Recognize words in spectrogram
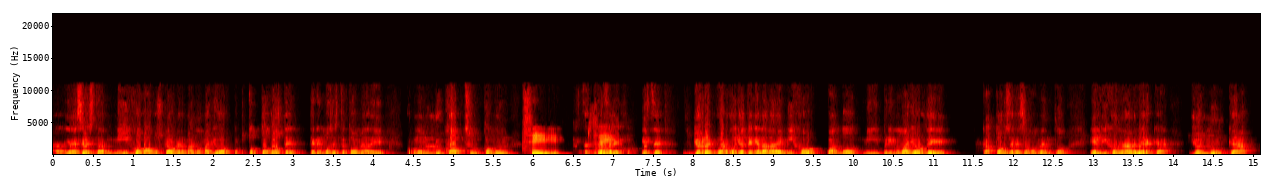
la realidad es esta. Mi hijo va a buscar un hermano mayor. Todos tenemos este toma de como un look up to, como un... Sí, este, yo recuerdo, yo tenía la edad de mi hijo cuando mi primo mayor de 14 en ese momento, él dijo en una alberca, yo nunca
